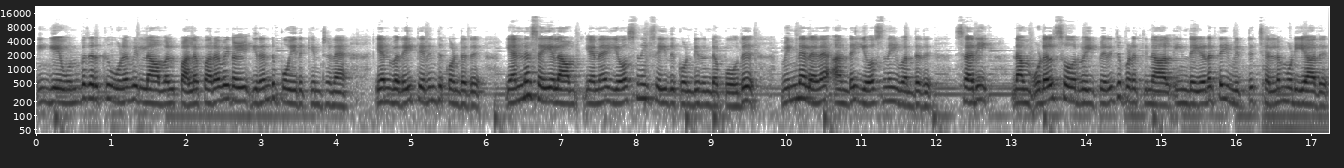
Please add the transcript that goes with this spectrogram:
இங்கே உண்பதற்கு உணவில்லாமல் பல பறவைகள் இறந்து போயிருக்கின்றன. என்பதை தெரிந்து கொண்டது. என்ன செய்யலாம் என யோசனை செய்து கொண்டிருந்த போது மின்னலென அந்த யோசனை வந்தது. சரி நம் உடல் சோர்வை பெரிதுபடுத்தினால் இந்த இடத்தை விட்டு செல்ல முடியாது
